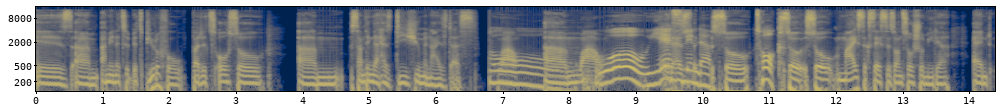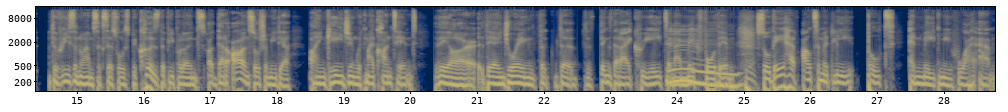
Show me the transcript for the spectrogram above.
is, um, I mean, it's it's beautiful, but it's also um, something that has dehumanized us. Oh. Um, Wow. Whoa. Yes, has- Lindah. So, Talk. so, so my success is on social media, and the reason why I'm successful is because the people on, that are on social media are engaging with my content. They are they're enjoying the the, the things that I create and I make for them. So they have ultimately built and made me who I am.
